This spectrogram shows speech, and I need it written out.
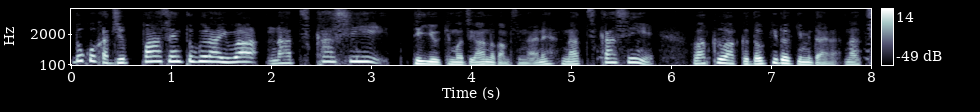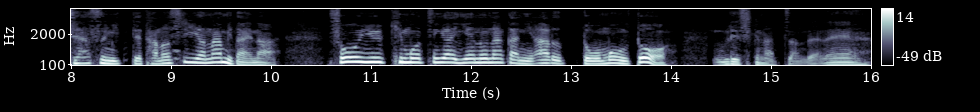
どこか10%ぐらいは懐かしいっていう気持ちがあるのかもしれないね。懐かしい、ワクワクドキドキみたいな、夏休みって楽しいよな、みたいな、そういう気持ちが家の中にあると思うと、嬉しくなっちゃうんだよね。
